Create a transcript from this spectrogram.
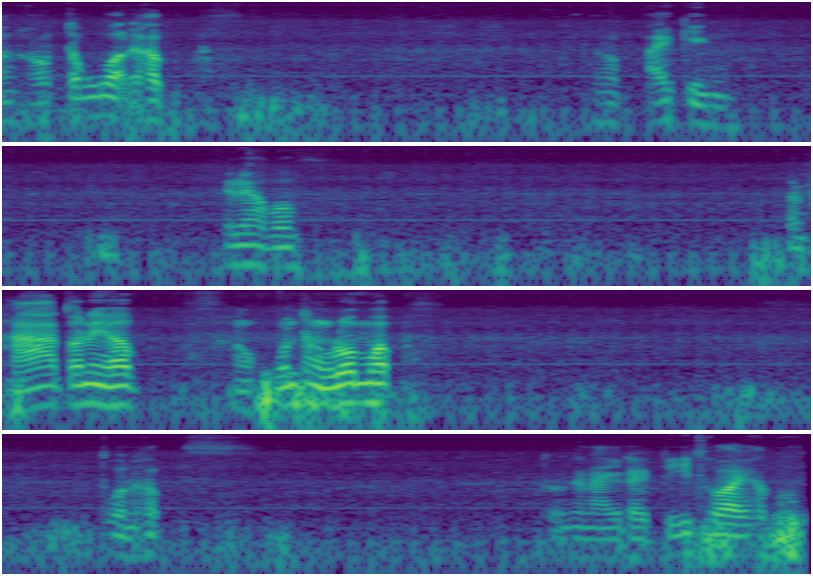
รังเขาจังหวัดเลยครับครับไอ้กิ่งเห็นไหมครับผมปัญหาตอนนี้ครับฝนทางลมครับต้นครับ ต้นกันไหนได้ตีถอยครับผม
